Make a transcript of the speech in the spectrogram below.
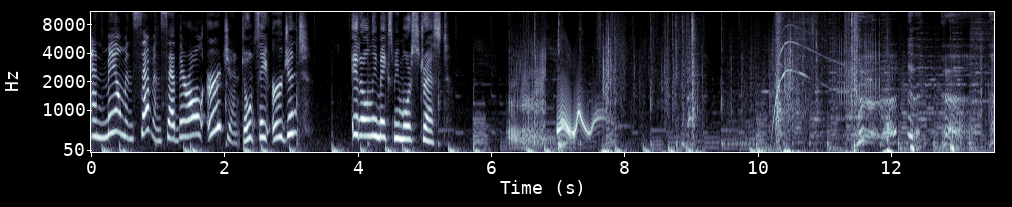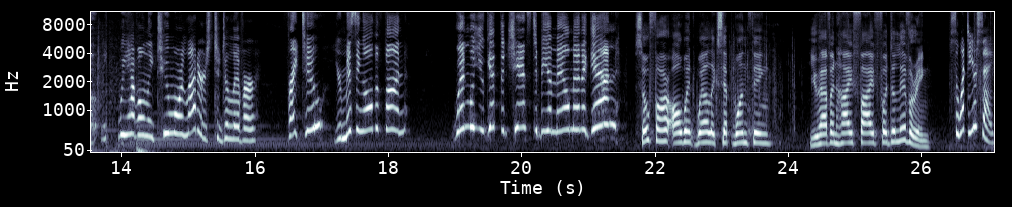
And Mailman 7 said they're all urgent. Don't say urgent. It only makes me more stressed. We have only two more letters to deliver. Fright 2, you're missing all the fun. When will you get the chance to be a mailman again? So far, all went well except one thing. You haven't high five for delivering. So, what do you say?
